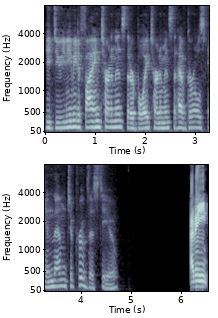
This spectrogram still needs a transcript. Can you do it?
Do, do you need me to find tournaments that are boy tournaments that have girls in them to prove this to you? I mean,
